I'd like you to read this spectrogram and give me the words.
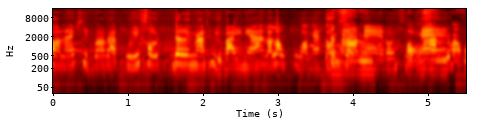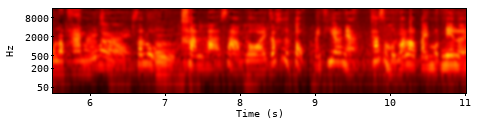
ตอนแรกคิดว่าแบบอุ้ยเขาเดินมาถือใบเนี้ย แล้วเรากลัวไงโดเป็นนขวพัดนแม่โดนขสวอดงแม่พันหรือเปล่าคนละพันหรือเปล่าใช่สรุปเออคันละ 300 ก็คือตกไปเที่ยวเนี่ย ถ้าสมมติว่าเราไปหมดนี่เลย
